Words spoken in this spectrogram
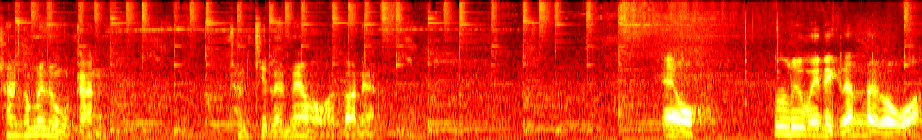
ฉันก็ไม่รู้เหมือนกัน ฉันคิดอะไรไม่ออกอะตอนเนี้ย แอลลืมไอเด็กนั่นไปปะวะ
